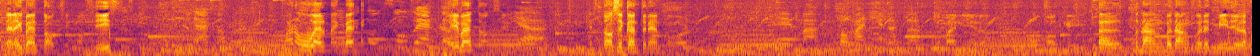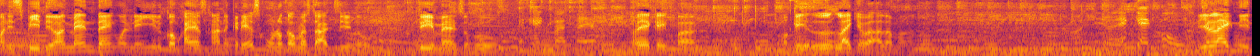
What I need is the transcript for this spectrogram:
Stel ik ben toxic nog steeds. Ja, toch wel. Waarom wel? Maar ik ben... Ook zo bent Maar je bent toxic. Ja. Is toxic een trend geworden? Nee, maar op manieren toch. Die manieren. Oké. Eh, bedankt, bedankt voor het meedelen van die speed. Want men denkt wanneer jullie komen ga je gaan. Dan krijg je gewoon een conversatie, you know. Twee mensen gewoon. Ik kijk vaak naar. Oh ja, kijk vaak. Oké, like je wel allemaal. Ik kijk goed. Je lijkt niet.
